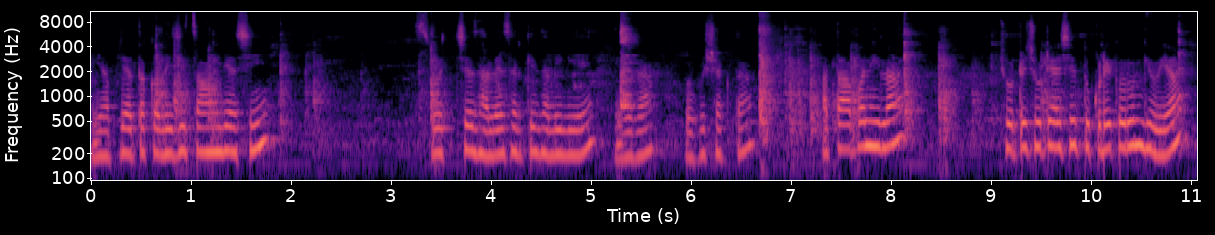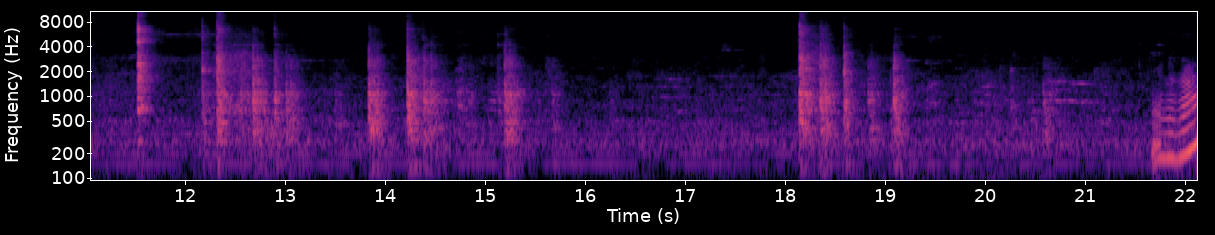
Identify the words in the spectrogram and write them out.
ही आपली आता कलेजी चांगली अशी स्वच्छ झाल्यासारखी झालेली आहे. हे बघा बघू शकता. आता आपण हिला छोटे छोटे असे तुकडे करून घेऊया. हे बघा.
